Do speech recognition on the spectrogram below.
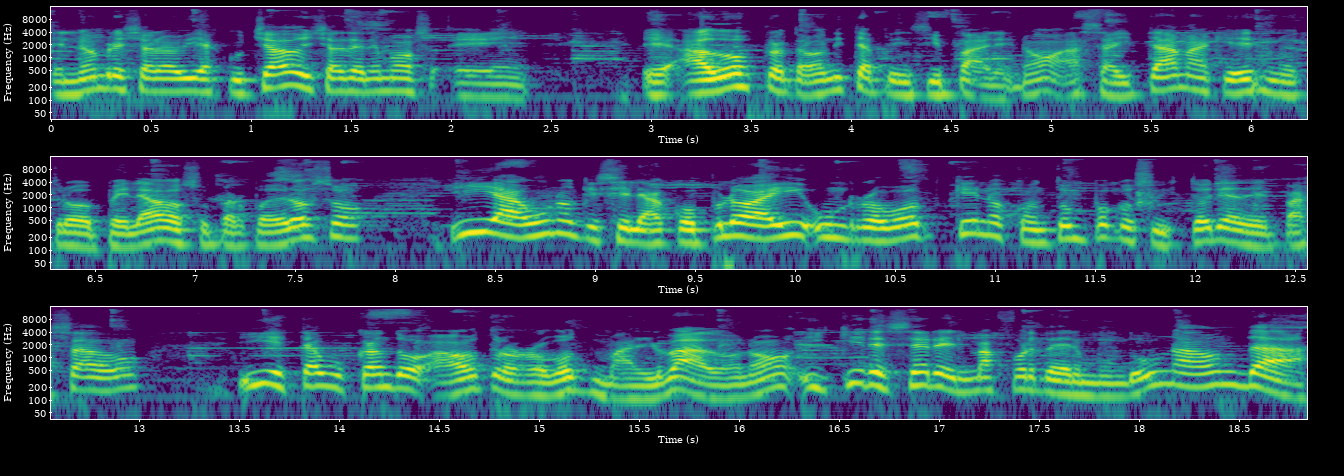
el nombre ya lo había escuchado y ya tenemos eh, eh, a dos protagonistas principales, ¿no? A Saitama, que es nuestro pelado superpoderoso, y a uno que se le acopló ahí un robot que nos contó un poco su historia del pasado y está buscando a otro robot malvado, ¿no? Y quiere ser el más fuerte del mundo. Una onda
